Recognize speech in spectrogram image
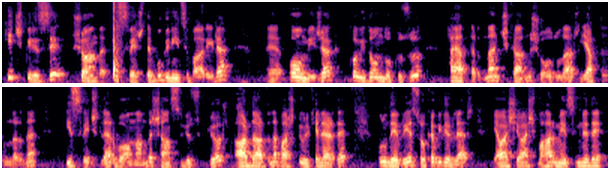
hiçbirisi şu anda İsveç'te bugün itibarıyla e, olmayacak. Covid-19'u hayatlarından çıkarmış oldular. Yaptırımlarını İsveçliler bu anlamda şanslı gözüküyor. Ardı ardına başka ülkeler de bunu devreye sokabilirler. Yavaş yavaş bahar mevsimine de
